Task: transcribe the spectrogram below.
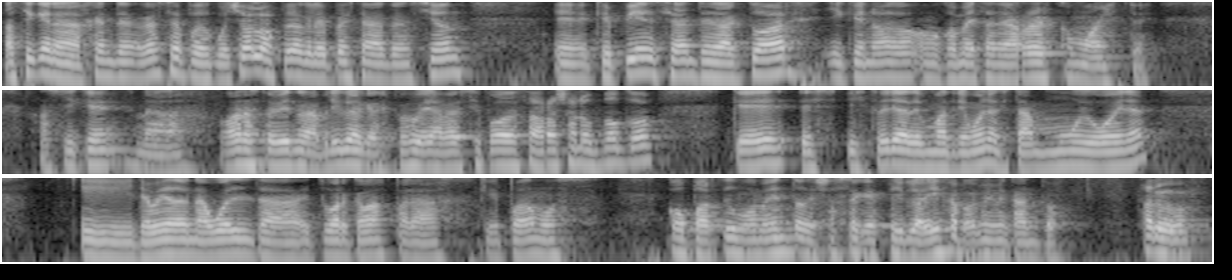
Así que nada, gente, gracias por escucharlo, espero que le presten atención, eh, que piensen antes de actuar y que no cometan errores como este. Así que nada, ahora estoy viendo una película que después voy a ver si puedo desarrollarlo un poco, que es historia de un matrimonio que está muy buena y le voy a dar una vuelta de tuerca más para que podamos compartir un momento que ya sé que es película vieja, pero a mí me encantó. Saludos.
